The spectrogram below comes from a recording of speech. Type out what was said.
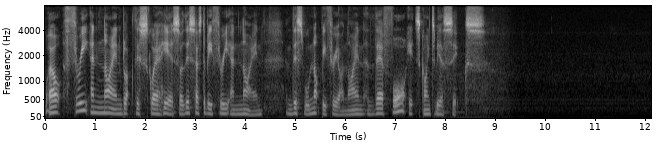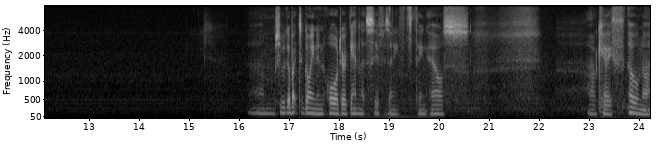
Well, 3 and 9 block this square here, so this has to be 3 and 9, and this will not be 3 or 9, therefore it's going to be a 6. Um, should we go back to going in order again? Let's see if there's anything else. Okay, oh no.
